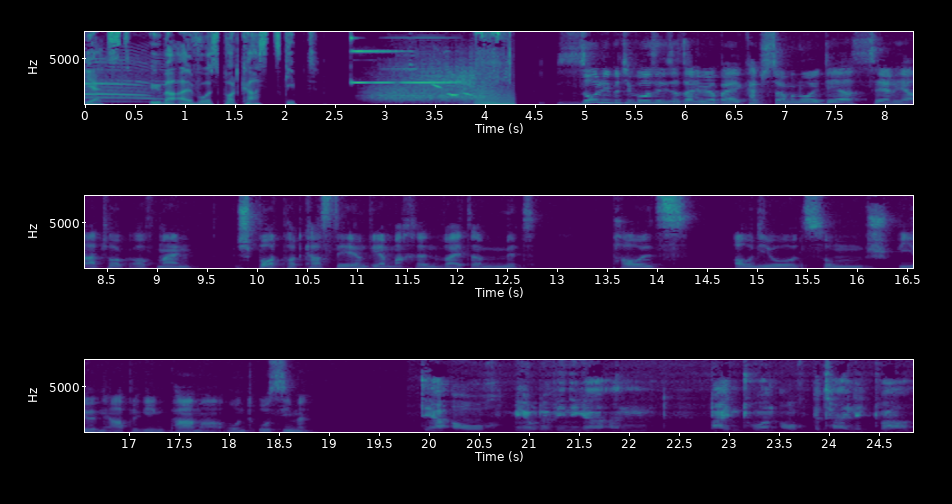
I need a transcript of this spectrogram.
Jetzt. Überall, wo es Podcasts gibt. So, liebe Tifosi, da seid ihr wieder bei Calcio der Serie A Talk auf meinem Sportpodcast.de und wir machen weiter mit Pauls Audio zum Spiel Neapel gegen Parma und Osimen. Der auch mehr oder weniger an beiden Toren auch beteiligt war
